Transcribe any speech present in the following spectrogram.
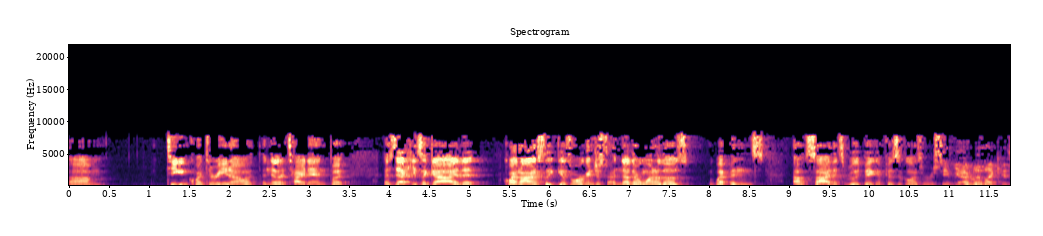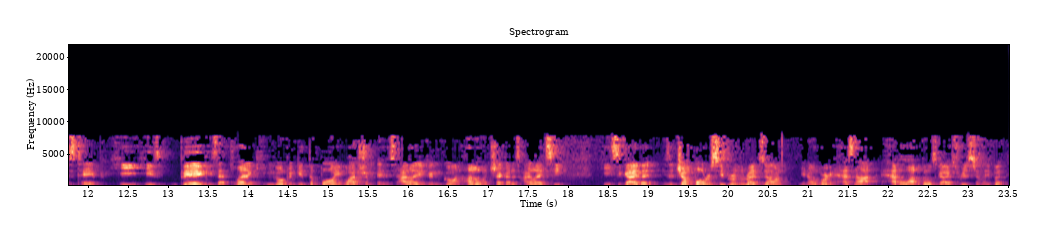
Um, Teagan Quitoriano, another tight end, but Ezeike's a guy that quite honestly gives Oregon just another one of those weapons outside that's really big and physical as a receiver. Yeah, I really like his tape. He he's big, he's athletic, he can go up and get the ball. You watch him in his highlight, you can go on Hudl and check out his highlights. He he's a guy that he's a jump ball receiver in the red zone. You know, Oregon has not had a lot of those guys recently, but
